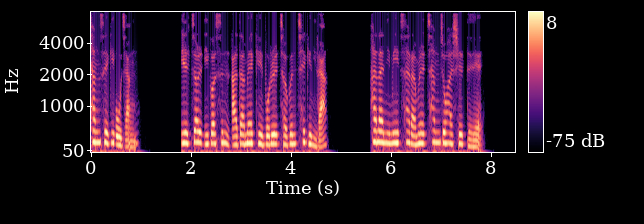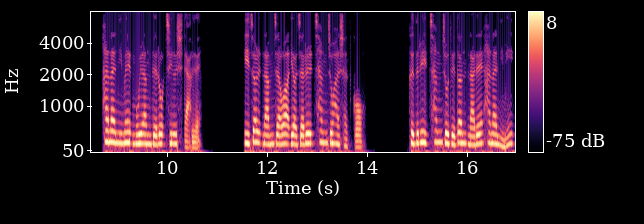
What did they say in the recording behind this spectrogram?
창세기 5장 1절 이것은 아담의 계보를 적은 책이니라. 하나님이 사람을 창조하실 때에 하나님의 모양대로 지으시다. 2절 남자와 여자를 창조하셨고 그들이 창조되던 날에 하나님이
